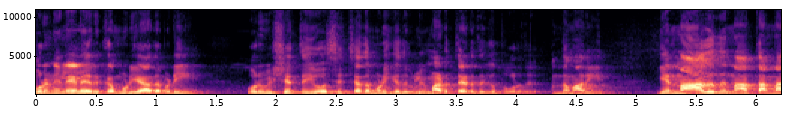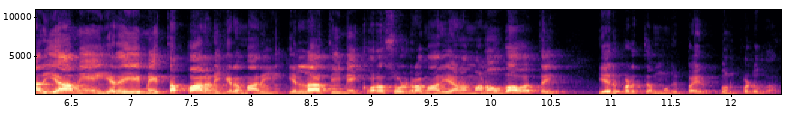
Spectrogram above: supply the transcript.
ஒரு நிலையில் இருக்க முடியாதபடி ஒரு விஷயத்தை யோசித்து அதை முடிக்கிறதுக்குள்ளேயும் அடுத்த இடத்துக்கு போகிறது அந்த மாதிரி. என்ன ஆகுதுன்னா தன் அறியாமே எதையுமே தப்பாக நினைக்கிற மாதிரி எல்லாத்தையுமே குறை சொல்கிற மாதிரியான மனோபாவத்தை ஏற்படுத்த முற்ப முற்படுவார்.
